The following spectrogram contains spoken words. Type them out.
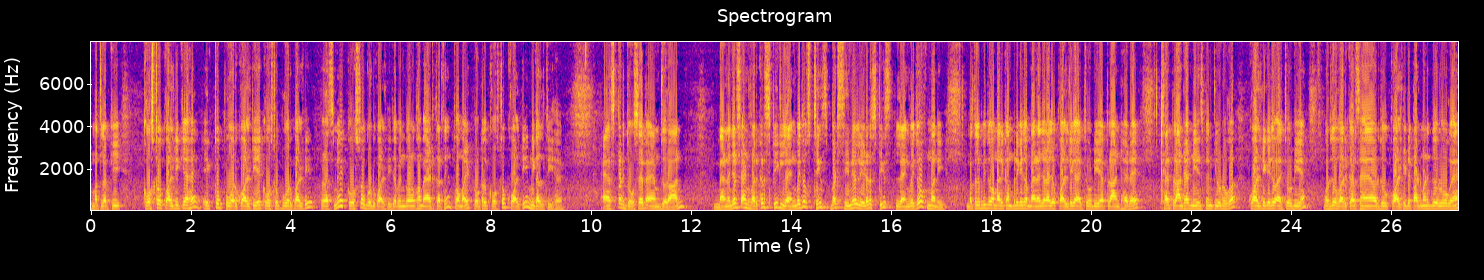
मतलब कि कॉस्ट ऑफ़ क्वालिटी क्या है? एक तो पुअर क्वालिटी है cost of poor quality plus में कॉस्ट ऑफ़ गुड क्वालिटी जब इन दोनों को हम ऐड करते हैं तो हमारी टोटल कॉस्ट ऑफ़ क्वालिटी निकलती है। As per Joseph M Juran managers and worker speak language of things but senior leader speaks language of money मतलब कि जो हमारी कंपनी के जो मैनेजर है, जो क्वालिटी का एचओडी है प्लांट हेड है, खैर प्लांट हेड नहीं इसमें इंक्लूड होगा क्वालिटी के जो एच हैं, और जो वर्कर्स हैं, और जो क्वालिटी डिपार्टमेंट जो लोग हैं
